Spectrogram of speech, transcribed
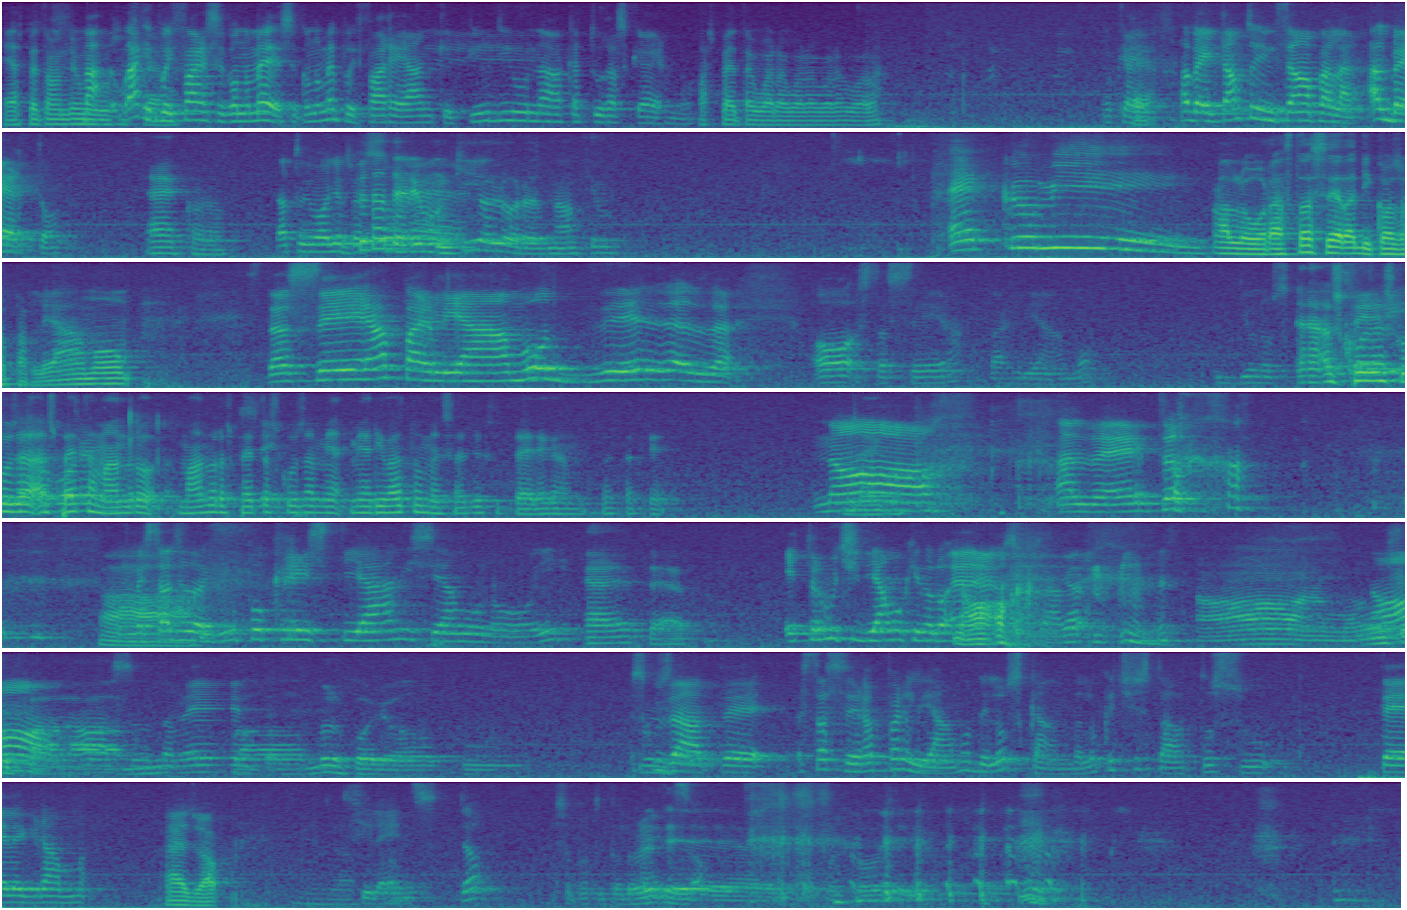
Eh, aspetta un attimo. Ma guarda che puoi fare, secondo me, secondo me puoi fare anche più di una cattura schermo. Aspetta, guarda, guarda, guarda, guarda. Ok. Eh. Vabbè, intanto iniziamo a parlare. Alberto, Eccolo. dato che voglio Aspettate, persone- arrivo anch'io allora un attimo. Eccomi! Allora, stasera di cosa parliamo? Stasera parliamo del... Oh, stasera parliamo. Ah, scusa, scusa, aspetta. Mandro, Mandro, aspetta, Sì. scusa, mi è, mi è arrivato un messaggio su Telegram, aspetta che... No, Alberto. Ah. Un messaggio dal gruppo Cristiani siamo noi Eh, certo. e trucidiamo chi non lo è. No. No, non No, no, assolutamente. me lo pagato. Scusate, stasera parliamo dello scandalo che c'è stato su Telegram. Eh già. Silenzio, soprattutto Lorenzo. Volete eh, qualcosa io?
